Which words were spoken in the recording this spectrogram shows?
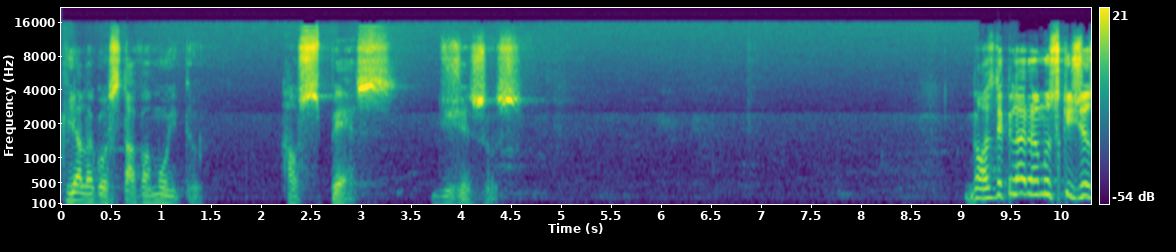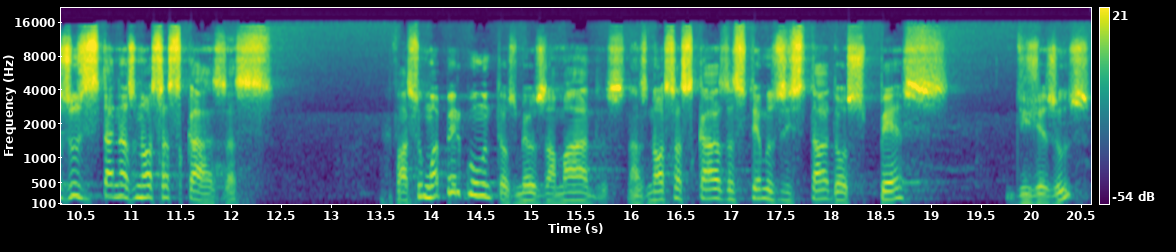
que ela gostava muito, aos pés de Jesus. Nós declaramos que Jesus está nas nossas casas. Faço uma pergunta aos meus amados: nas nossas casas temos estado aos pés de Jesus?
